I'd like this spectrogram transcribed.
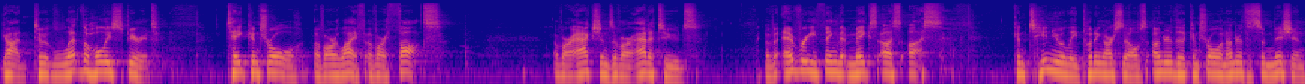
God to let the Holy Spirit take control of our life, of our thoughts, of our actions, of our attitudes, of everything that makes us us. Continually putting ourselves under the control and under the submission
